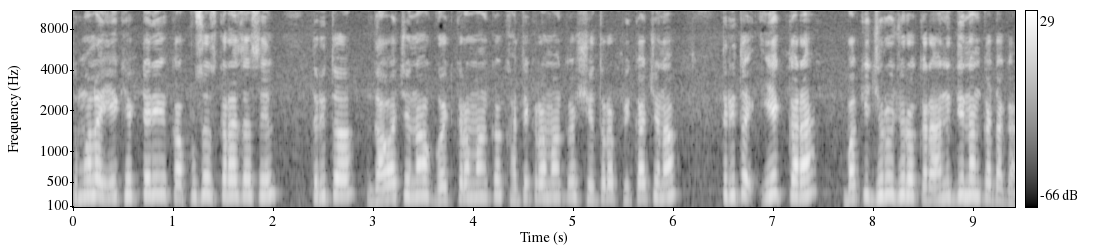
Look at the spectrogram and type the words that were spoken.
तुम्हाला एक हेक्टरी कापूसच करायचा असेल तर इथं गावाचे नाव गट क्रमांक खाते क्रमांक क्षेत्र पिकाचे नाव तर इथं एक करा बाकी झिरो झिरो करा आणि दिनांक टाका.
